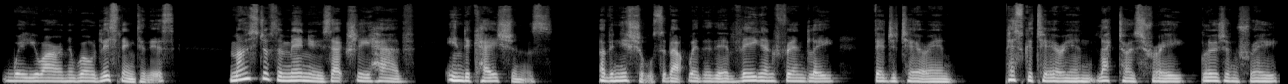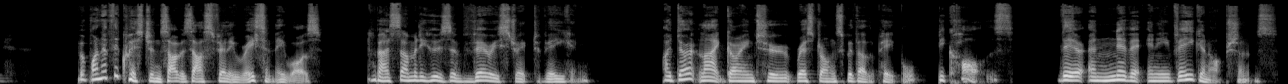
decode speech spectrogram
where you are in the world listening to this, most of the menus actually have indications of initials about whether they're vegan friendly, vegetarian, pescatarian, lactose free, gluten free. But one of the questions I was asked fairly recently was by somebody who's a very strict vegan. I don't like going to restaurants with other people because there are never any vegan options.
